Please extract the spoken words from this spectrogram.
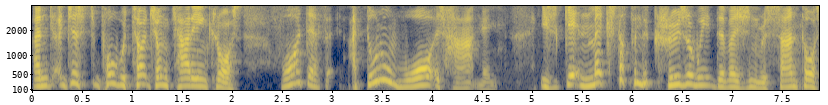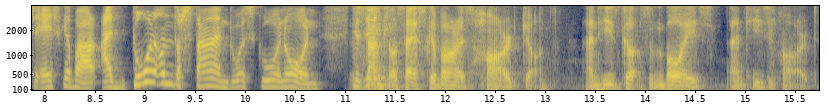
And just Paul, we touch on Karrion Kross. What if I don't know what is happening? He's getting mixed up in the cruiserweight division with Santos Escobar. I don't understand what's going on. Santos then... Escobar is hard, John, and he's got some boys, and he's hard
